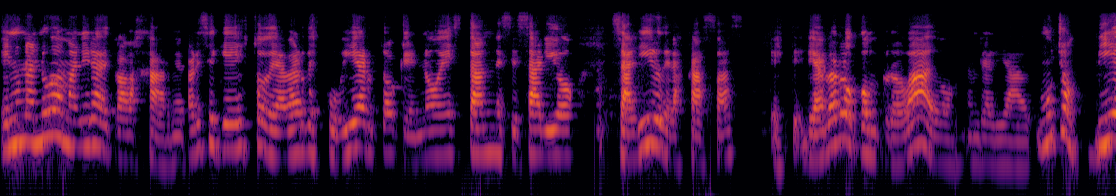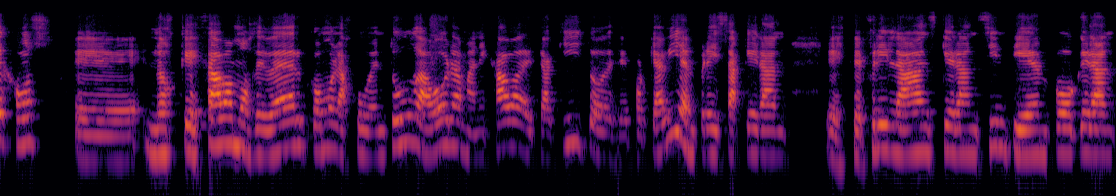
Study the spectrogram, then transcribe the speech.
en una nueva manera de trabajar. Me parece que esto de haber descubierto que no es tan necesario salir de las casas, este, de haberlo comprobado en realidad. Muchos viejos eh, nos quejábamos de ver cómo la juventud ahora manejaba de taquito, desde, porque había empresas que eran este, freelance, que eran sin tiempo, que eran,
